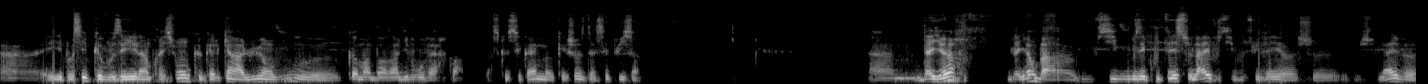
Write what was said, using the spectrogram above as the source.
et il est possible que vous ayez l'impression que quelqu'un a lu en vous comme dans un livre ouvert, parce que c'est quand même quelque chose d'assez puissant. d'ailleurs, d'ailleurs, bah, si vous écoutez ce live ou si vous suivez ce, ce, live,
